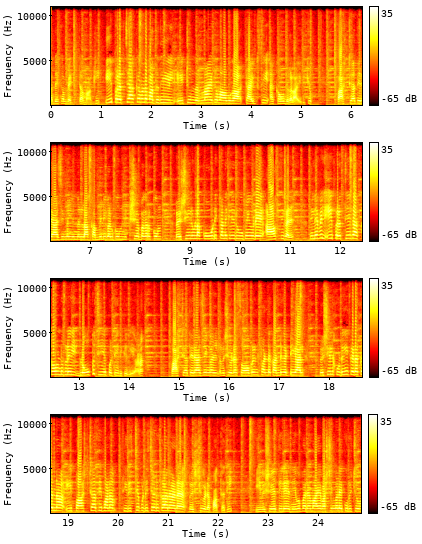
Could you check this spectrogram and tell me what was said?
അദ്ദേഹം വ്യക്തമാക്കി. ഈ പ്രത്യാക്രമണ പദ്ധതിയിൽ ഏറ്റവും നിർണായകമാവുക ടൈപ്പ് സി അക്കൗണ്ടുകളായിരിക്കും. പാശ്ചാത്യ രാജ്യങ്ങളിൽ നിന്നുള്ള കമ്പനികൾക്കും നിക്ഷേപകർക്കും റഷ്യയിലുള്ള കോടിക്കണക്കിന് രൂപയുടെ ആസ്തികൾ നിലവിൽ ഈ പ്രത്യേക അക്കൗണ്ടുകളിൽ ബ്ലോക്ക് ചെയ്യപ്പെട്ടിരിക്കുകയാണ്. പാശ്ചാത്യ രാജ്യങ്ങൾ റഷ്യയുടെ സോവറിൻ ഫണ്ട് കണ്ടുകെട്ടിയാൽ റഷ്യയിൽ കുടുങ്ങിക്കിടക്കുന്ന ഈ പാശ്ചാത്യ പണം തിരിച്ചു പിടിച്ചെടുക്കാനാണ് റഷ്യയുടെ പദ്ധതി. ഈ വിഷയത്തിലെ നിയമപരമായ വശങ്ങളെക്കുറിച്ചും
